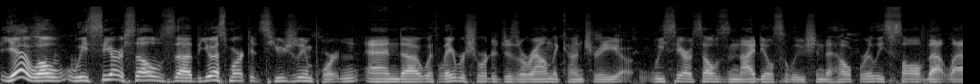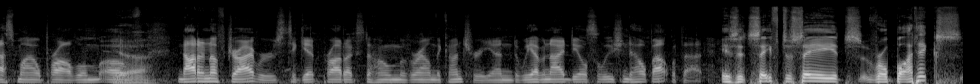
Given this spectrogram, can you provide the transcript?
Yeah, well, we see ourselves, uh, the U.S. market's hugely important, and uh, with labor shortages around the country, uh, we see ourselves as an ideal solution to help really solve that last mile problem of Yeah. Not enough drivers to get products to homes around the country, and we have an ideal solution to help out with that. is it safe to say it's robotics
